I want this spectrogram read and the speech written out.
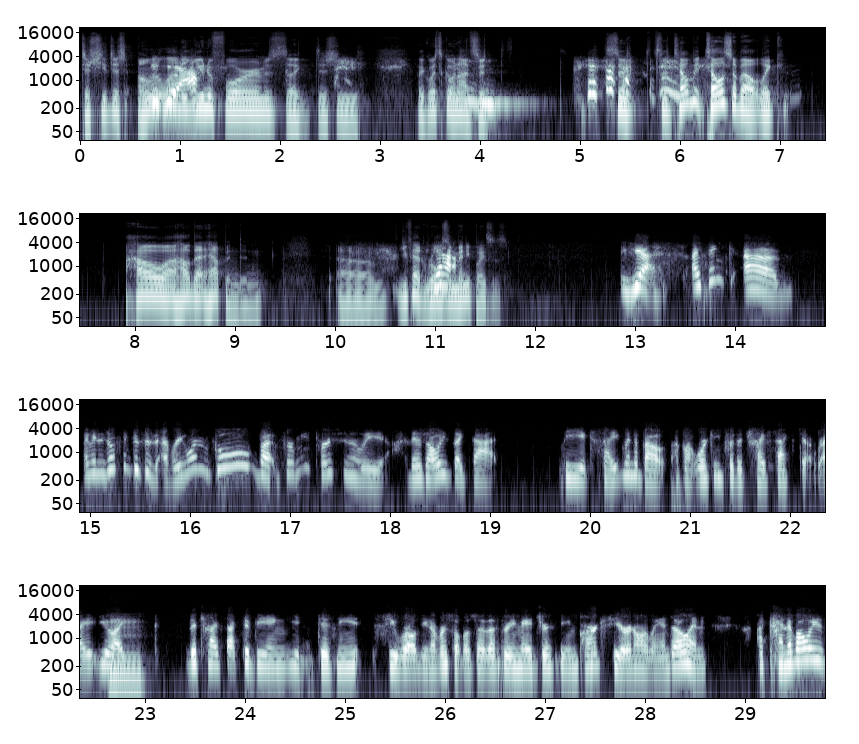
Does she just own a lot Yeah. of uniforms? Like, does she? Like, what's going on? So, so, so tell me, tell us about like how uh, how that happened, and um, you've had roles Yeah. in many places. Yes, I think. Um, I mean, I don't think this is everyone's goal, but for me personally, there's always like that, the excitement about about working for the trifecta, right? You like Mm, the trifecta being you know, Disney, SeaWorld, Universal. Those are the three major theme parks here in Orlando, and I kind of always,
